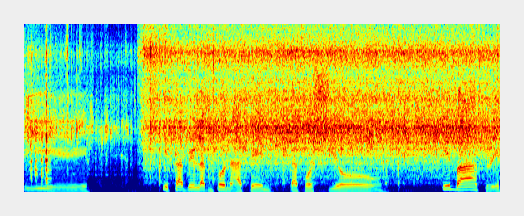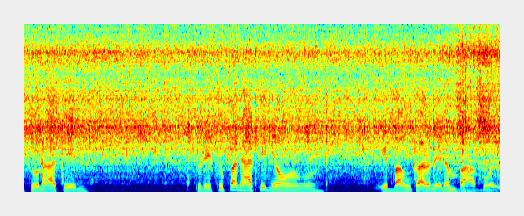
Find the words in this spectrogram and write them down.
i itabi lang po natin. Tapos yung iba, prito natin. Prito pa natin yung ibang karne ng baboy.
